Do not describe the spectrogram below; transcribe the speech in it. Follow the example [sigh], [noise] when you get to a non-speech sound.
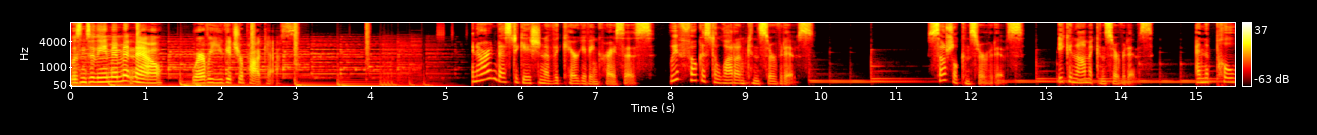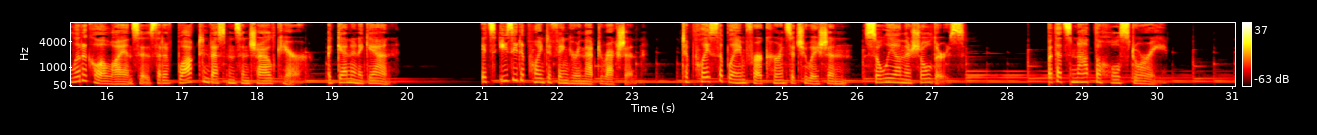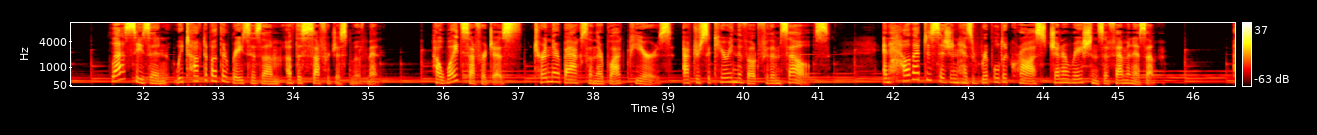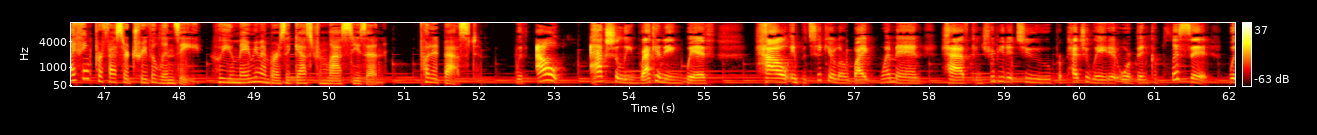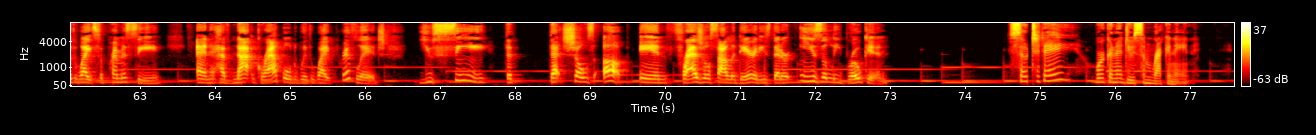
Listen to the amendment now, wherever you get your podcasts. In our investigation of the caregiving crisis, we've focused a lot on conservatives social conservatives, economic conservatives, and the political alliances that have blocked investments in childcare again and again. It's easy to point a finger in that direction, to place the blame for our current situation solely on their shoulders. But that's not the whole story. Last season, we talked about the racism of the suffragist movement, how white suffragists turned their backs on their black peers after securing the vote for themselves, and how that decision has rippled across generations of feminism. I think Professor Treva Lindsey, who you may remember as a guest from last season, put it best. Without actually reckoning with how, in particular, white women have contributed to, perpetuated, or been complicit with white supremacy and have not grappled with white privilege, you see that that shows up in fragile solidarities that are easily broken. So today, we're going to do some reckoning.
